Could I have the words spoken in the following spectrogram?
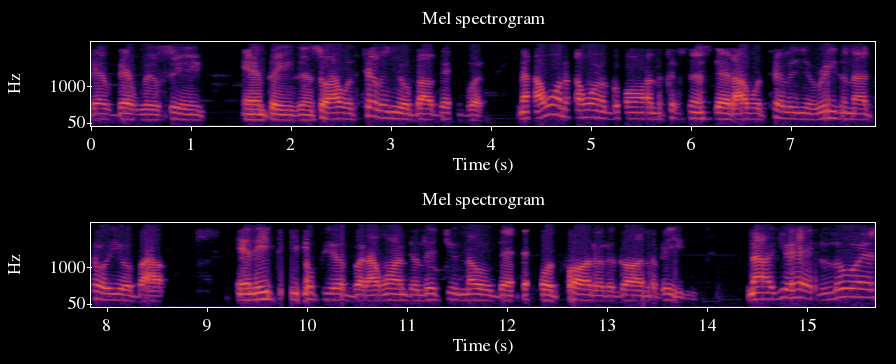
that, that we're seeing and things. And so I was telling you about that, but now I want I want to go on the since that I was telling you reason I told you about in Ethiopia, but I wanted to let you know that that was part of the Garden of Eden. Now you had Louis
